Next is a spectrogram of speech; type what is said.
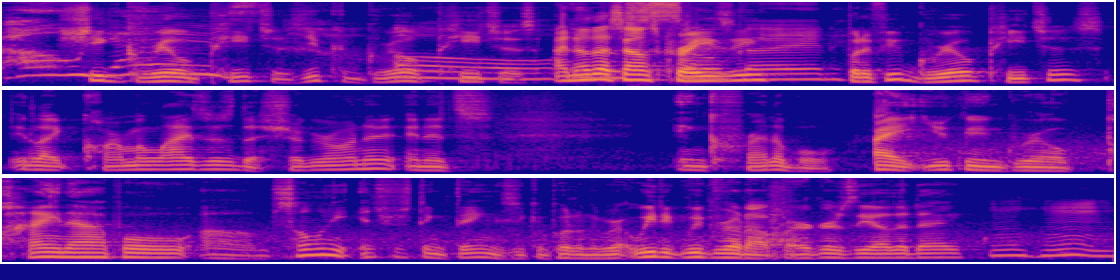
Oh, she grilled peaches. You could grill peaches. Oh, I know that sounds crazy, good. but if you grill peaches, it like caramelizes the sugar on it, and it's incredible. Right, you can grill pineapple. Um, so many interesting things you can put on the grill. We did- we grilled out burgers the other day. Mm-hmm.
